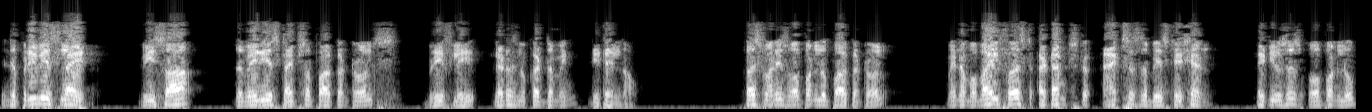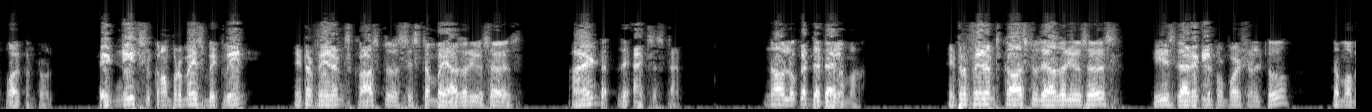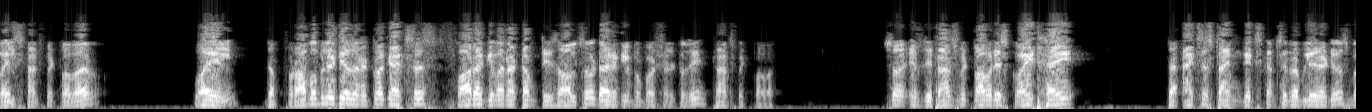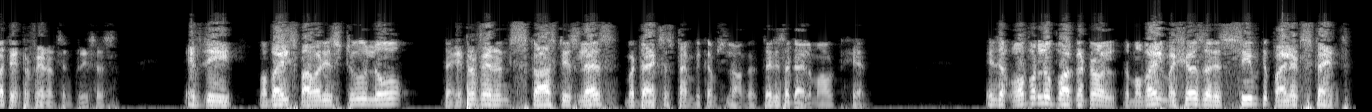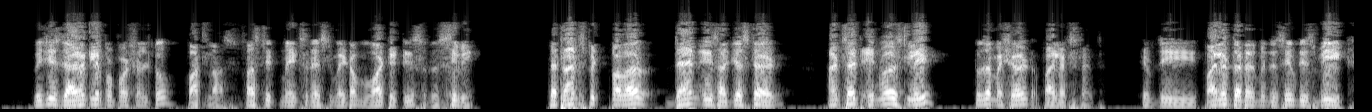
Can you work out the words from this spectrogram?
In the previous slide, we saw the various types of power controls briefly. Let us look at them in detail now. First one is open loop power control. When a mobile first attempts to access the base station, it uses open loop power control. It needs to compromise between interference caused to the system by other users and the access time. Now look at the dilemma. Interference caused to the other users is directly proportional to the mobile's transmit power, while the probability of the network access for a given attempt is also directly proportional to the transmit power. So if the transmit power is quite high, the access time gets considerably reduced but interference increases. If the mobile's power is too low, the interference cost is less but the access time becomes longer. There is a dilemma out here. In the open loop power control, the mobile measures the received pilot strength which is directly proportional to path loss. First it makes an estimate of what it is receiving. The transmit power then is adjusted and set inversely to the measured pilot strength. If the pilot that has been received is weak,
